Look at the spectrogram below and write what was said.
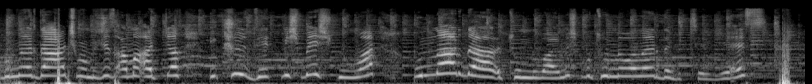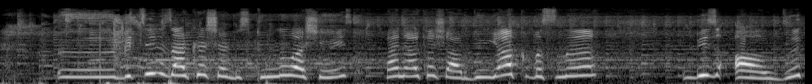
Bunları da açmamışız ama açacağız. 275 gün var. Bunlar da turnuvaymış. Bu turnuvaları da bitireceğiz. Ee, bitiririz arkadaşlar biz turnuva şeyiz. Yani arkadaşlar Dünya Kupası'nı biz aldık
